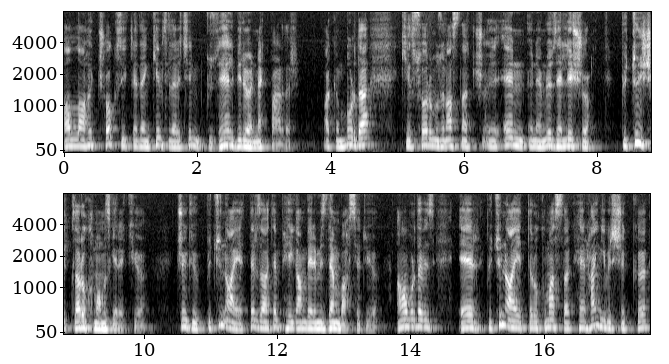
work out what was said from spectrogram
Allah'ı çok zikreden kimseler için güzel bir örnek vardır. Bakın burada ki sorumuzun aslında en önemli özelliği şu. Bütün şıklar okumamız gerekiyor. Çünkü bütün ayetler zaten peygamberimizden bahsediyor. Ama burada biz eğer bütün ayetleri okumazsak herhangi bir şıkkı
